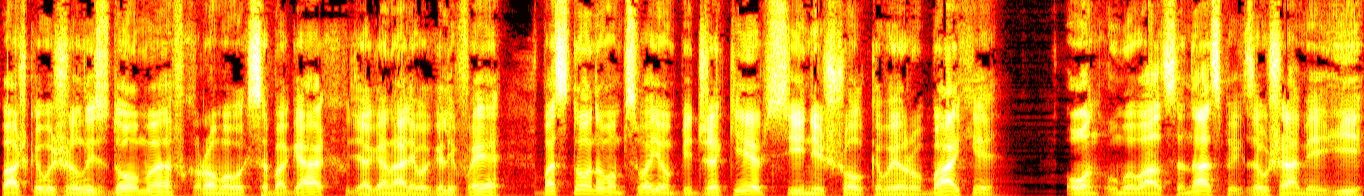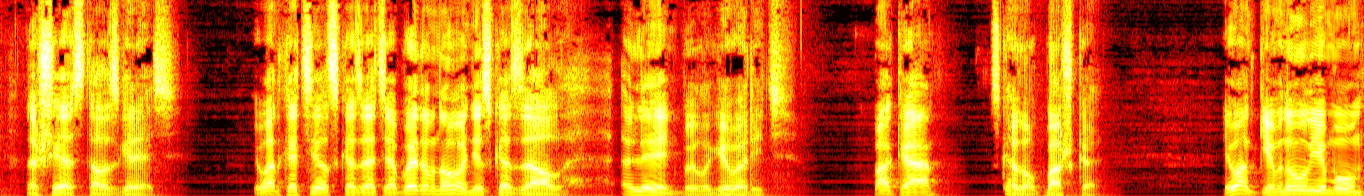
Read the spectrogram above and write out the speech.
Пашка вышел из дома в хромовых сапогах, в диагоналевых галифе, в бастоновом своем пиджаке, в синей шелковой рубахе. Он умывался наспех за ушами, и на шее осталась грязь. Иван хотел сказать об этом, но не сказал. Лень было говорить. «Пока», — сказал Пашка. Иван кивнул ему,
